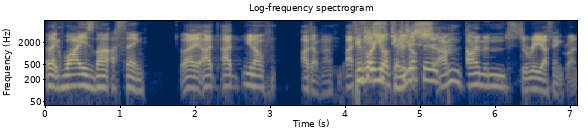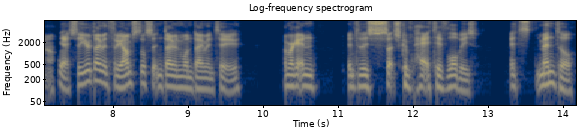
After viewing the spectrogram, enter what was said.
Like why is that a thing? I, I, I, you know, I don't know. I think what are you up to? You up to- I'm Diamond three, I think, right now. Yeah, so you're Diamond three, I'm still sitting Diamond one, Diamond two, and we're getting into these such competitive lobbies. It's mental.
